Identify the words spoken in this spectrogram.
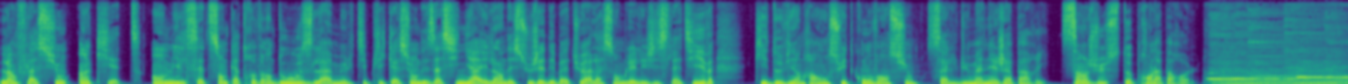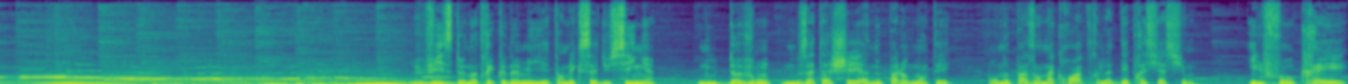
l'inflation inquiète. En 1792, la multiplication des assignats est l'un des sujets débattus à l'Assemblée législative, qui deviendra ensuite convention, salle du manège à Paris. Saint-Just prend la parole. Le vice de notre économie étant l'excès du signe, nous devons nous attacher à ne pas l'augmenter pour ne pas en accroître la dépréciation. Il faut créer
